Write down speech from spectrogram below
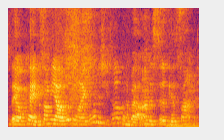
they're okay. But some of y'all are looking like, what is she talking about? Understood the assignment.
